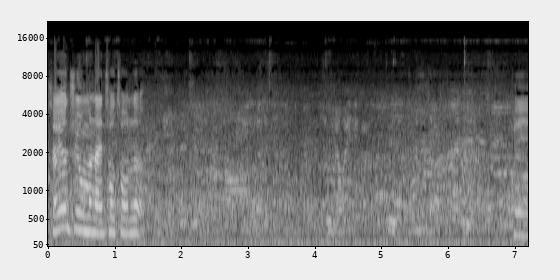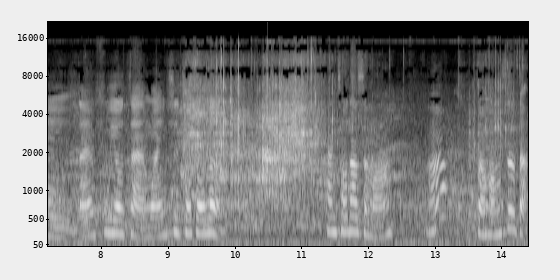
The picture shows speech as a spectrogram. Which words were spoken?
小勇君，我们来抽抽乐。可以来妇幼展玩一次抽抽乐，看抽到什么？啊，粉红色的。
